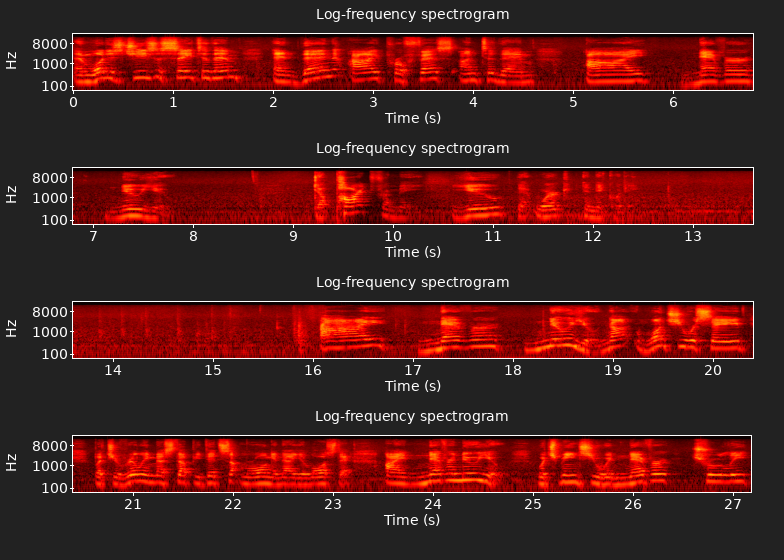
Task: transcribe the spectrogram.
And what does Jesus say to them? And then I profess unto them, I never knew you. Depart from me, you that work iniquity. I never knew you. Not once you were saved, but you really messed up, you did something wrong, and now you lost it. I never knew you, which means you were never truly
